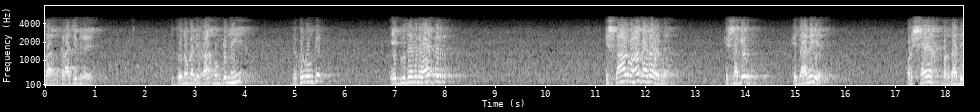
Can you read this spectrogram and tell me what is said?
سال کراچی میں رہے۔ تو دونوں کا لکھا ممکن نہیں ہے؟ بالکل ممکن۔ ایک دوسرے سے روایت کر۔ رہے اشکال وہاں پیدا ہوتا ہے کہ شاگرد حجازی ہے اور شیخ بغدادی۔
